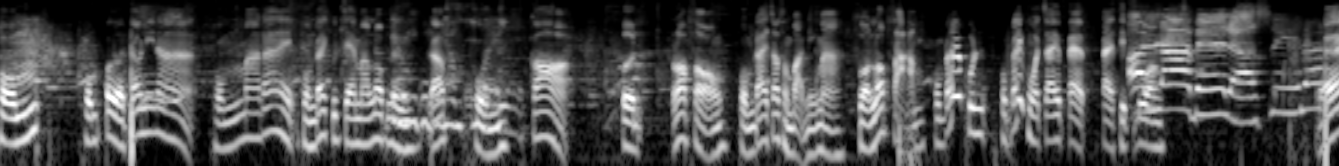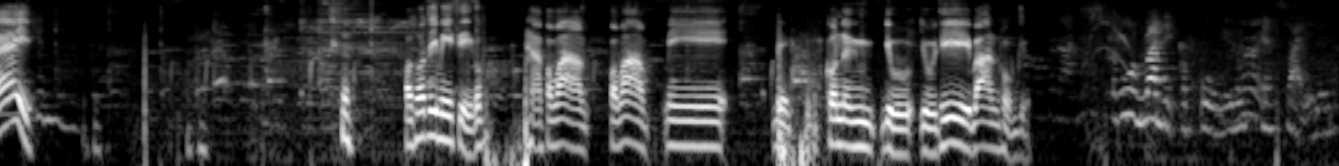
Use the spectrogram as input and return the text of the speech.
ผมผมเปิดเจ้านี่นาผมมาได้ผมได้กุญแจมารอบหนึ่งแล้วผมก็เปิดรอบสองผมได้เจ้าสมบัตินี้มา ส่วนรอบสามผมได้คุณผมได้หัวใจแปดแปดสิบดวงอัลลาเบลาซีลาเฮ้ยขอโทษที่มีสีก็นะเพราะว่าเพราะว่ามีเด็กคนหนึ่งอยู่อยู่ที่บ้านผมอยู่ถ้าพูดว่าเด็กกระโปรงนี่แกใส่เลยนะ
